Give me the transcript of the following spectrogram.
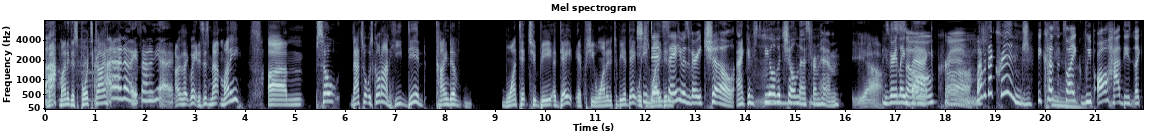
Matt Money, the sports guy. I don't know. He sounded yeah. I was like, wait, is this Matt Money? Um, so that's what was going on. He did kind of want it to be a date if she wanted it to be a date, which she is why he did say he was very chill. I can feel the chillness from him. Yeah. He's very laid so back. Cringe. Why was that cringe? Because it's like we've all had these like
